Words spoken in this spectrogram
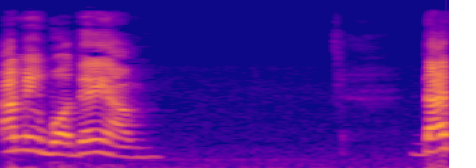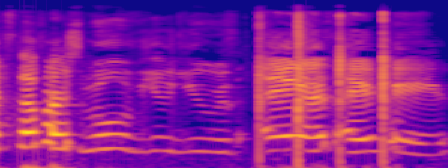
I mean, well, damn. That's the first move you use ASAP.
